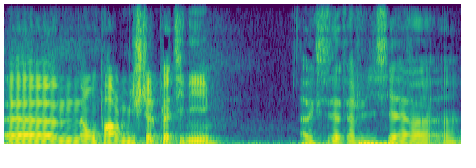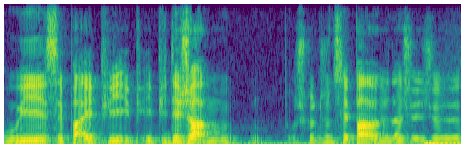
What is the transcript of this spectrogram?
euh, on parle Michel Platini. Avec ses affaires judiciaires. euh, Oui, c'est pas. Et puis, et puis, et puis déjà, je, je ne sais pas. Là, je, je,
